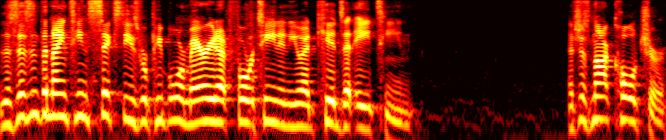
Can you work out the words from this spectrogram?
This isn't the 1960s where people were married at 14 and you had kids at 18. It's just not culture.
